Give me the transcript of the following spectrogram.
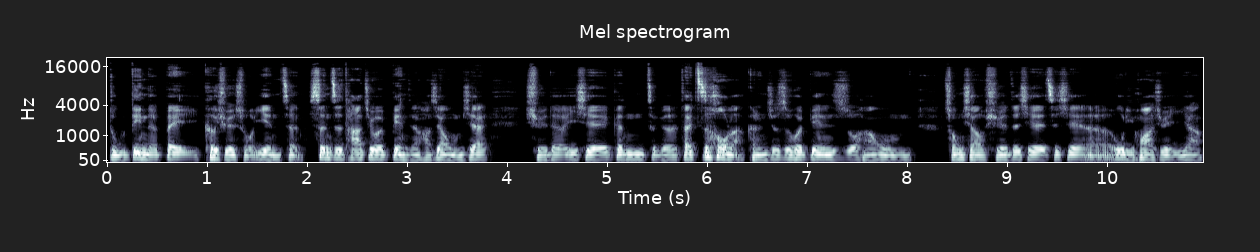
笃定的被科学所验证，甚至它就会变成好像我们现在学的一些跟这个在之后啦，可能就是会变成是说，好像我们从小学这些这些呃物理化学一样，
